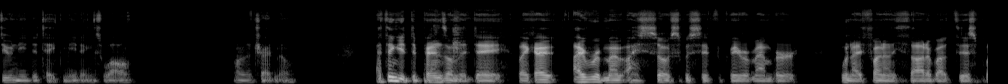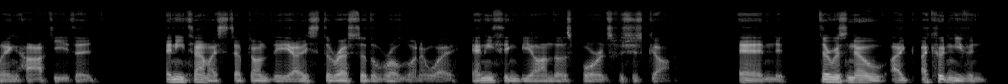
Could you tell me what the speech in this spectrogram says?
do need to take meetings while on a treadmill. I think it depends on the day. Like I I remember I so specifically remember when I finally thought about this playing hockey that anytime I stepped onto the ice, the rest of the world went away. Anything beyond those boards was just gone. And there was no, I, I couldn't even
